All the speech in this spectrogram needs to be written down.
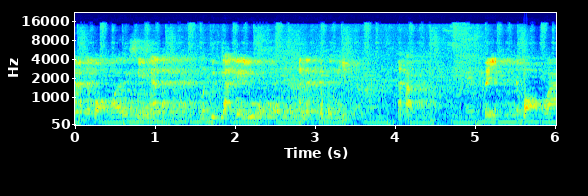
อาจจะบอกว่าสิ่งนั้นแหละมันคือการเรียนรู้ของผมอันนั้นก็ไม่ผิดนะครับ แต่อยากจะบอกว่า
